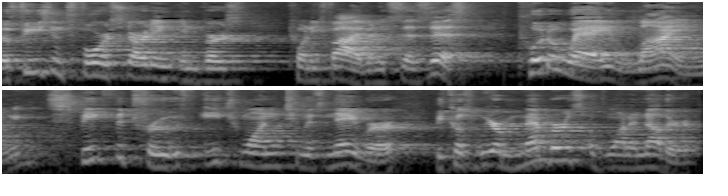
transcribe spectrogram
So, Ephesians 4, starting in verse 25, and it says this Put away lying, speak the truth, each one to his neighbor, because we are members of one another.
